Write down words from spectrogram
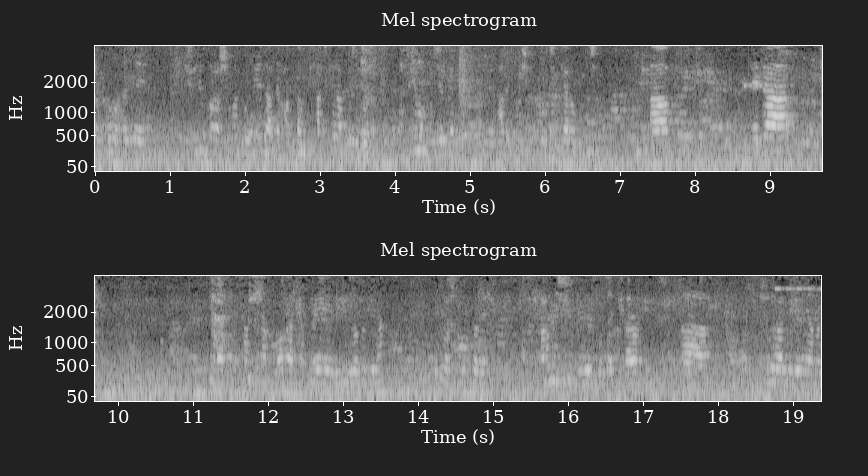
সত্য কথা যে শুরু করার সময় প্রতিদিন রাতে ভাবতাম আজকে না বুঝে গেলাম আজকে না বুঝে গেলাম। আমি কি শুরু করছি কেন করছি? এটা হাসিনা ক্ষমতা থাকলে রিলিজ হতো কিনা এই প্রশ্ন উত্তরে আমি নিশ্চিত রিলিজ হতো কারণ আহ, শনিবার বিকেলে আমরা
